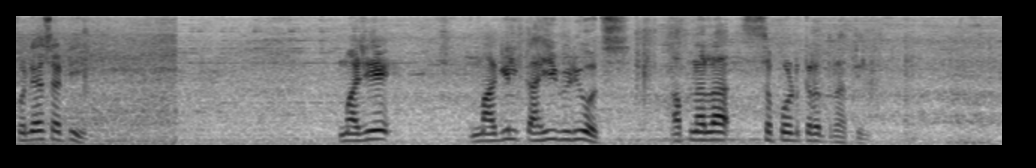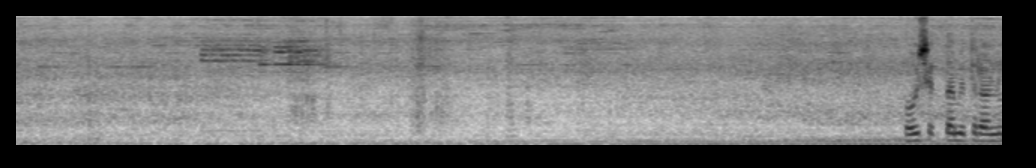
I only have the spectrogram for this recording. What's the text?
होण्यासाठी माझे मागील काही व्हिडिओज आपणाला सपोर्ट करत राहतील. होऊ शकता मित्रांनो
